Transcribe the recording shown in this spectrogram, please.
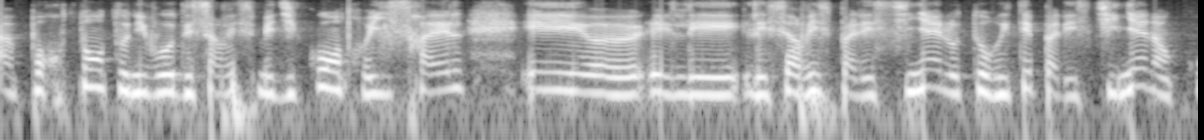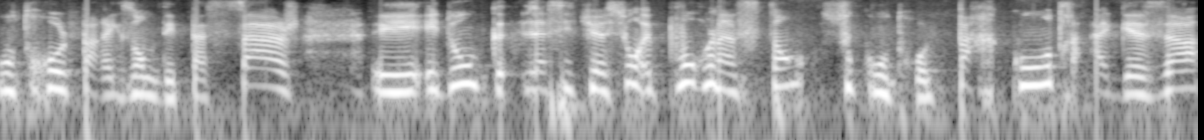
importante au niveau des services médicaux entre Israël et, les, services palestiniens, l'autorité palestinienne, un contrôle par exemple des passages. Et, donc la situation est pour l'instant sous contrôle. Par contre, à Gaza,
